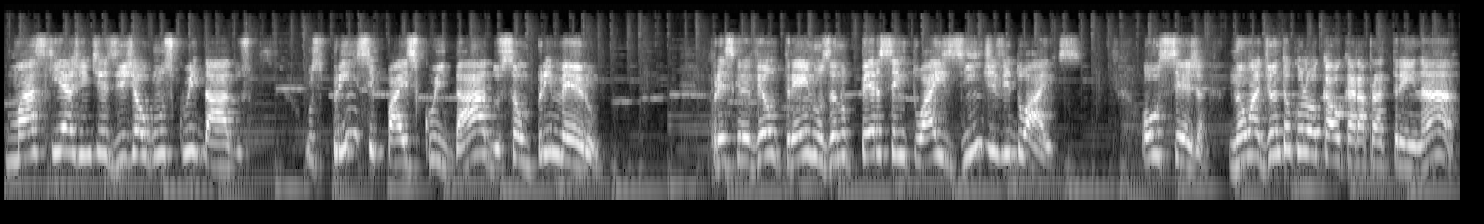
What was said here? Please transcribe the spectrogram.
mas que a gente exige alguns cuidados. Os principais cuidados são, primeiro, prescrever um treino usando percentuais individuais. Ou seja, não adianta eu colocar o cara para treinar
